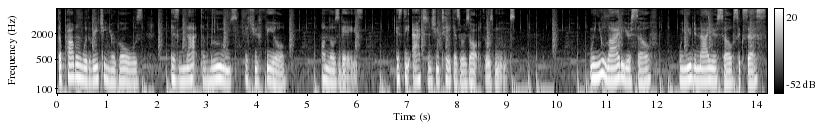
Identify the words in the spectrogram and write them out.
The problem with reaching your goals is not the moods that you feel on those days, it's the actions you take as a result of those moods. When you lie to yourself, when you deny yourself success,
